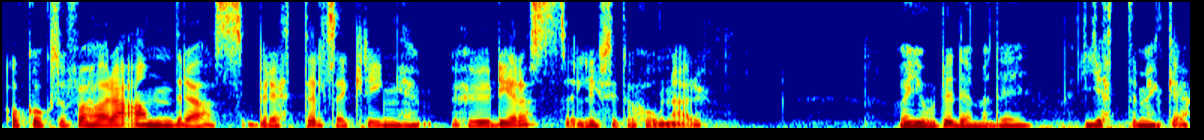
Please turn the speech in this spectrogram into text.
Och också få höra andras berättelser kring hur deras livssituation är. Vad gjorde det med dig? Jättemycket.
